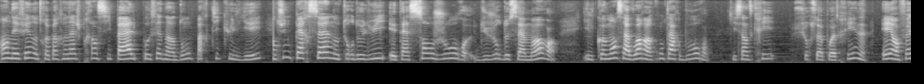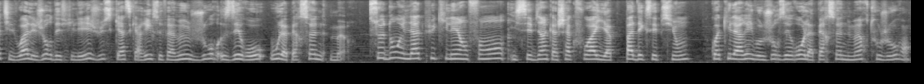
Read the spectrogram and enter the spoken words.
En effet, notre personnage principal possède un don particulier. Quand une personne autour de lui est à 100 jours du jour de sa mort, il commence à avoir un compte à rebours qui s'inscrit sur sa poitrine et en fait il voit les jours défiler jusqu'à ce qu'arrive ce fameux jour zéro où la personne meurt. Ce dont il a depuis qu'il est enfant, il sait bien qu'à chaque fois, il n'y a pas d'exception. Quoi qu'il arrive, au jour zéro, la personne meurt toujours.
